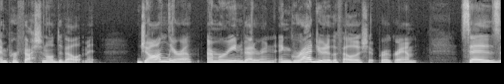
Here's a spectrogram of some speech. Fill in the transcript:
and professional development. John Lira, a Marine veteran and graduate of the fellowship program, says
